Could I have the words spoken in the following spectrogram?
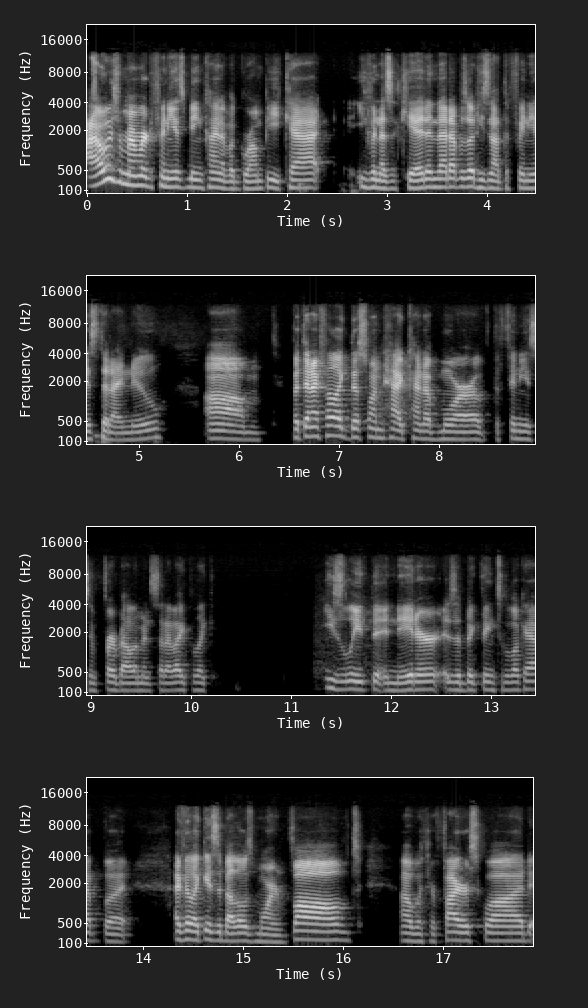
I always remembered Phineas being kind of a grumpy cat, even as a kid in that episode. He's not the Phineas that I knew. Um, but then I felt like this one had kind of more of the Phineas and Ferb elements that I liked. Like easily the Inator is a big thing to look at, but I feel like Isabella was more involved uh, with her fire squad.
